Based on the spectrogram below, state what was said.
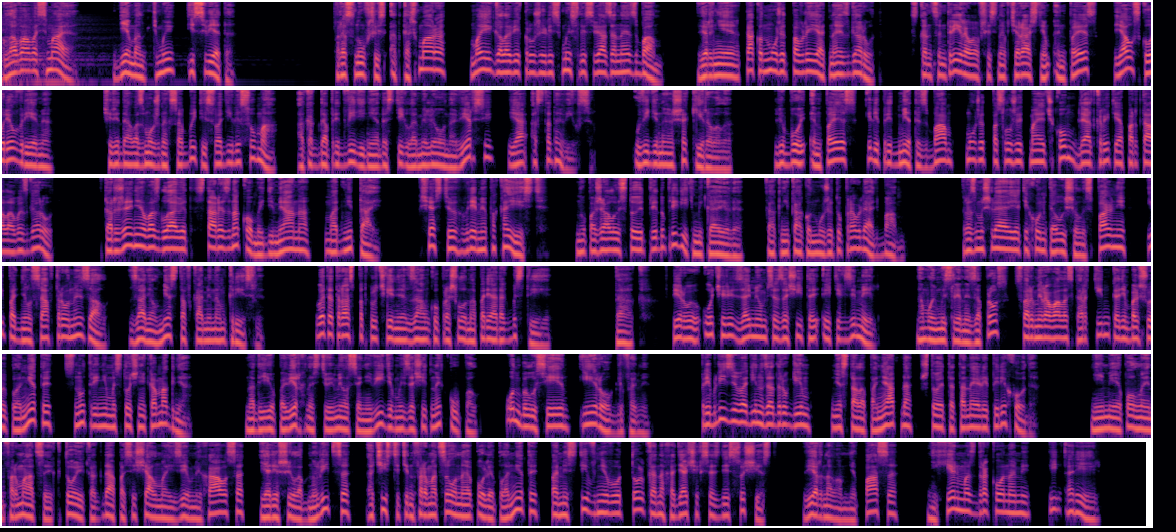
Глава восьмая. Демон тьмы и света. Проснувшись от кошмара, в моей голове кружились мысли, связанные с БАМ. Вернее, как он может повлиять на Эсгород. Сконцентрировавшись на вчерашнем НПС, я ускорил время. Череда возможных событий сводили с ума, а когда предвидение достигло миллиона версий, я остановился. Увиденное шокировало. Любой НПС или предмет из БАМ может послужить маячком для открытия портала в Изгород. Вторжение возглавит старый знакомый Демиана Маднитай. К счастью, время пока есть. Но, пожалуй, стоит предупредить Микаэля. Как-никак он может управлять БАМ. Размышляя, я тихонько вышел из спальни и поднялся в тронный зал, занял место в каменном кресле. В этот раз подключение к замку прошло на порядок быстрее. Так, в первую очередь займемся защитой этих земель. На мой мысленный запрос сформировалась картинка небольшой планеты с внутренним источником огня. Над ее поверхностью имелся невидимый защитный купол. Он был усеян иероглифами. Приблизив один за другим, мне стало понятно, что это тоннели перехода. Не имея полной информации, кто и когда посещал мои земли хаоса, я решил обнулиться, очистить информационное поле планеты, поместив в него только находящихся здесь существ, верного мне Паса, Нихельма с драконами и Ариэль.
